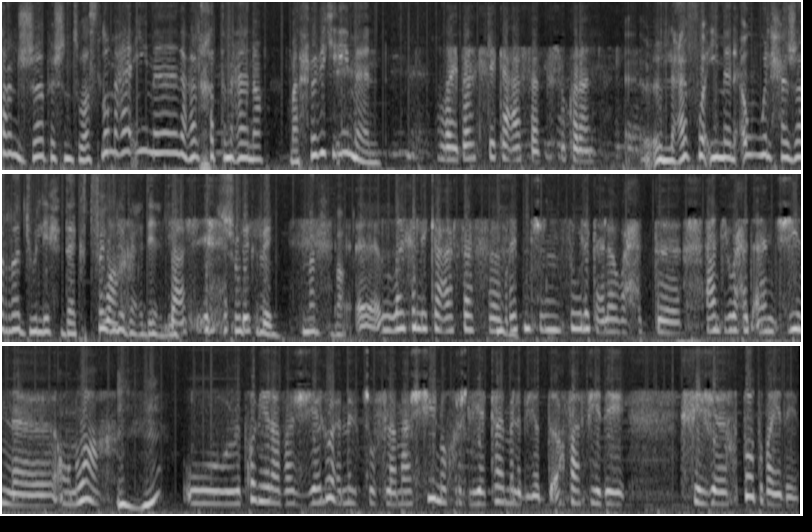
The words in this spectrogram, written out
طنجة باش نتواصلوا مع إيمان على الخط معنا مرحبا بك إيمان. الله يبارك فيك عفاف شكرا. العفو إيمان. أول حاجة الراديو اللي حداك تفضلي بعدي عليه شكرا. مرحبا. أه الله يخليك عفاف بغيت نسولك على واحد عندي واحد un jean en noir و ال premier lavage ديالو عملته في la machine وخرج ليا كامل ابيض enfin فيه des فيه خطوط بيضين.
